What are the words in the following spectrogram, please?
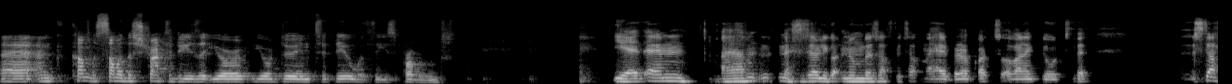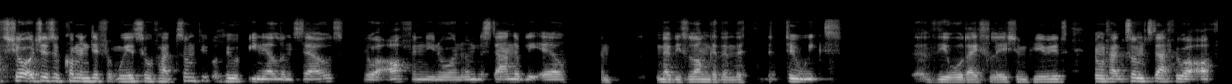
uh, and come some of the strategies that you're you're doing to deal with these problems. Yeah, um, I haven't necessarily got numbers off the top of my head, but I've got sort of anecdotes that staff shortages have come in different ways. So we've had some people who have been ill themselves, who are often, you know, and understandably ill, and maybe it's longer than the, the two weeks of the old isolation periods. And we've had some staff who are off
